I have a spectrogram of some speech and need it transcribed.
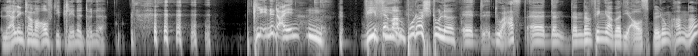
Lehrling, Klammer auf, die kleine Dünne. Kleine da hinten. Wie Gib dir mal viel, einen Butterstulle. äh, du hast, äh, dann, dann, dann fing ja aber die Ausbildung an, ne?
